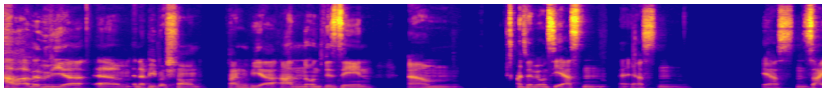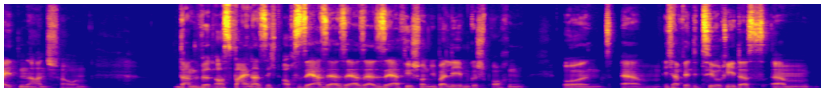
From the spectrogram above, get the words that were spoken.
Aber wenn wir ähm, in der Bibel schauen, fangen wir an und wir sehen, ähm, also wenn wir uns die ersten, äh, ersten, ersten Seiten anschauen, dann wird aus meiner Sicht auch sehr, sehr, sehr, sehr, sehr viel schon über Leben gesprochen. Und ähm, ich habe ja die Theorie, dass ähm,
